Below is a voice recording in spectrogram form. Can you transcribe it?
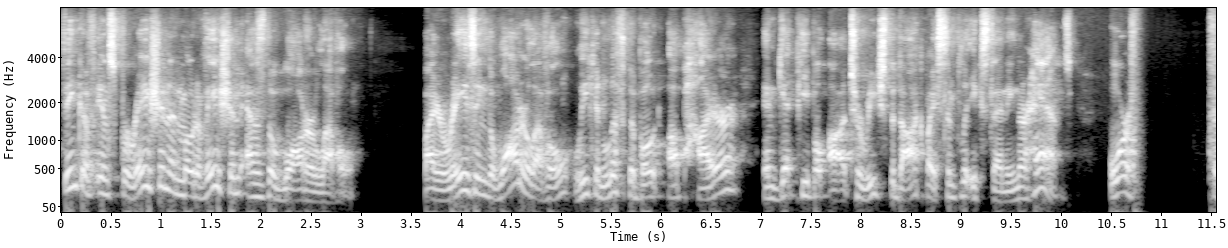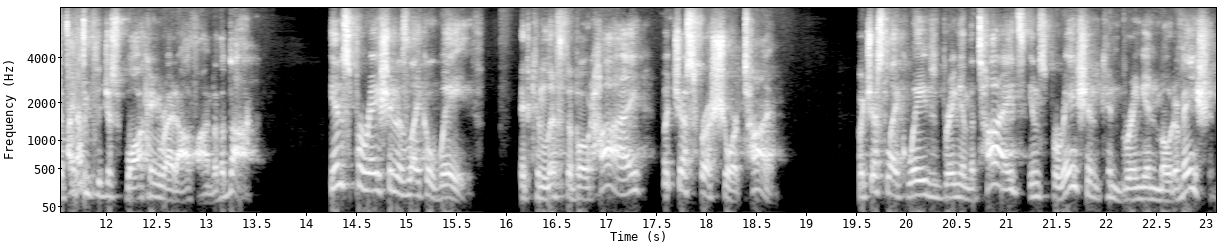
think of inspiration and motivation as the water level. By raising the water level, we can lift the boat up higher and get people uh, to reach the dock by simply extending their hands, or simply just walking right off onto the dock. Inspiration is like a wave. It can lift the boat high, but just for a short time. But just like waves bring in the tides, inspiration can bring in motivation.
